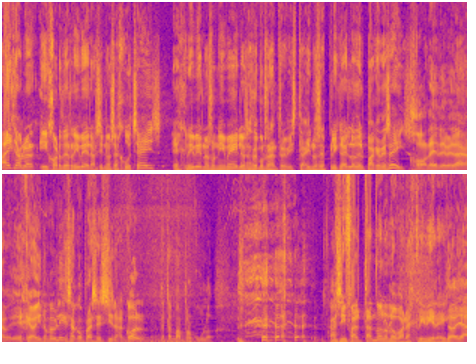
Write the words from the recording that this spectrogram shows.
Hay que hablar, hijos de Rivera, si nos escucháis, escribirnos un email y os hacemos una entrevista y nos explicáis lo del paquete de 6. joder, de verdad, es que hoy no me obligues a comprarse sin alcohol. Te toman por culo. Así faltando no nos van a escribir, ¿eh? No, ya.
